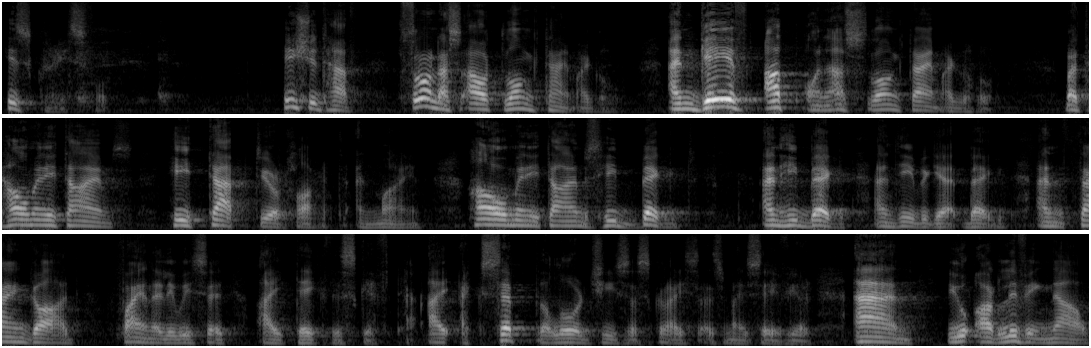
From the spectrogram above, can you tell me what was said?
He's graceful. He should have thrown us out long time ago and gave up on us long time ago. But how many times he tapped your heart and mine? How many times he begged and he begged and he begged. And thank God, finally we said, I take this gift. I accept the Lord Jesus Christ as my Savior. And you are living now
